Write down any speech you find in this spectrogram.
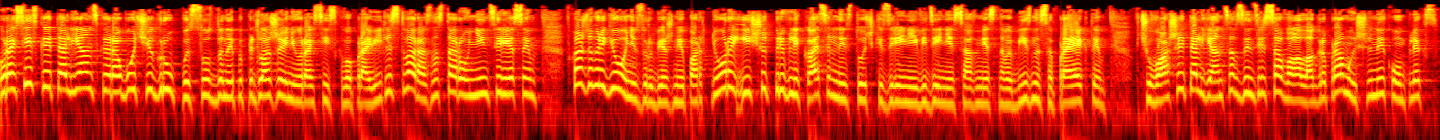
У российско-итальянской рабочей группы, созданной по предложению российского правительства, разносторонние интересы. В каждом регионе зарубежные партнеры ищут привлекательные с точки зрения ведения совместного бизнеса проекты. В Чувашии итальянцев заинтересовал агропромышленный комплекс.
